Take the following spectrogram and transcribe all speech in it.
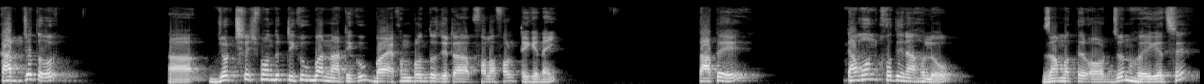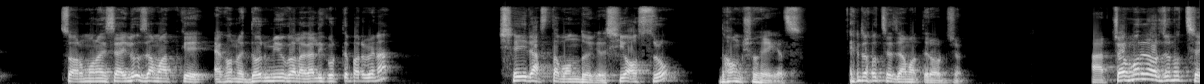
কার্যত জোট শেষ পর্যন্ত টিকুক বা না টিকুক, বা এখন পর্যন্ত যেটা ফলাফল টেকে নাই, তাতে তেমন ক্ষতি না হলেও জামাতের অর্জন হয়ে গেছে। চরমনায় চাইলেও জামাতকে এখন ধর্মীয় গালাগালি করতে পারবে না। সেই রাস্তা বন্ধ হয়ে গেছে, সেই অস্ত্র ধ্বংস হয়ে গেছে। এটা হচ্ছে জামাতের অর্জন। আর চরমনের অর্জন হচ্ছে,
